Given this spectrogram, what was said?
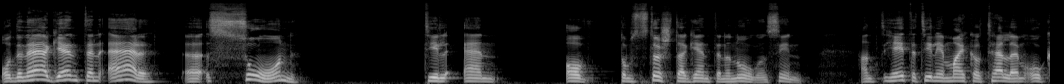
Och den här agenten är uh, son till en av de största agenterna någonsin. Han heter tydligen Michael Tellem och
